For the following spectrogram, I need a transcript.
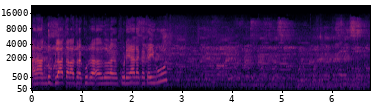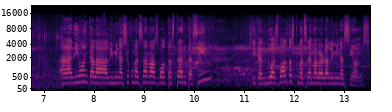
Han doblat a l'altra corredora coreana que ha caigut. Ara diuen que l'eliminació començarà a les voltes 35, així que en dues voltes començarem a veure eliminacions.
